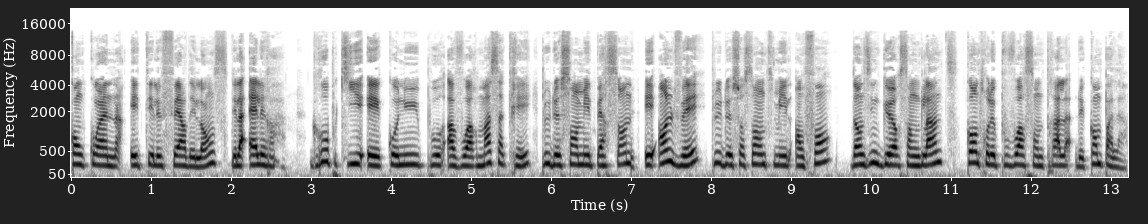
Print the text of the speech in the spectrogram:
qu'Ongwen était le fer de lance de la LRA groupe qui est connu pour avoir massacré plus de 100 000 personnes et enlevé plus de 60 000 enfants dans une guerre sanglante contre le pouvoir central de Kampala.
